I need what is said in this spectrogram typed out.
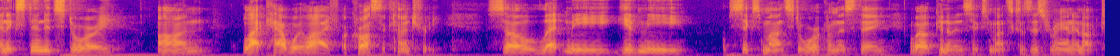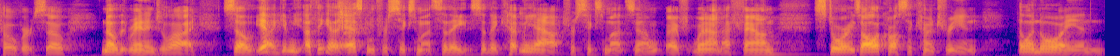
an extended story on black cowboy life across the country? So let me, give me six months to work on this thing. Well, it couldn't have been six months because this ran in October. So no, that ran in July. So yeah, give me. I think I asked them for six months. So they so they cut me out for six months, and I, I went out and I found stories all across the country in Illinois and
